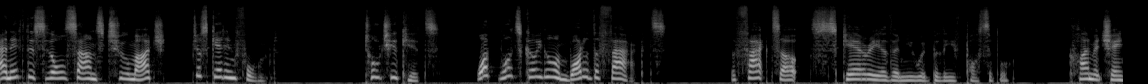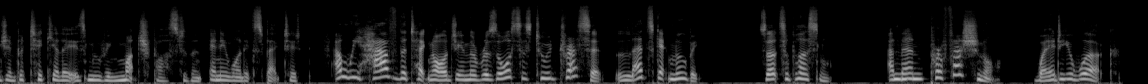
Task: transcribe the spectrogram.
And if this all sounds too much, just get informed. Talk to your kids. What, what's going on? What are the facts? The facts are scarier than you would believe possible. Climate change, in particular, is moving much faster than anyone expected. And we have the technology and the resources to address it. Let's get moving. So that's a personal. And then professional. Where do you work?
